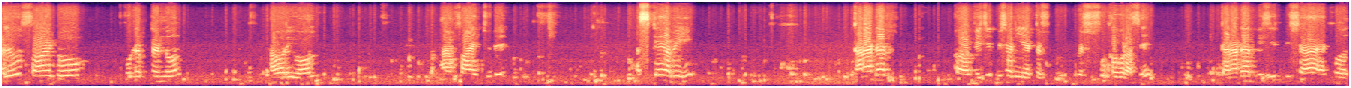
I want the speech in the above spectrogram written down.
Hello, Assalamualaikum. Good afternoon. How are you all? I'm fine today. আজকে আমি কানাডার ভিজিট ভিসা নিয়ে একটা সুখবর আছে কানাডার ভিজিট ভিসা এখন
